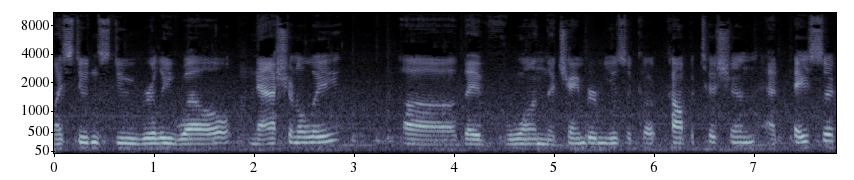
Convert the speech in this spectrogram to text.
My students do really well nationally. Uh, they've won the chamber music competition at PASIC.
